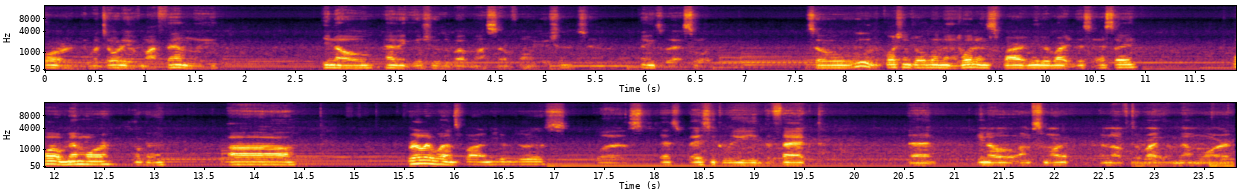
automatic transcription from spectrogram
or the majority of my family, you know, having issues about my cell phone usage and things of that sort. So, ooh, the question in and what inspired me to write this essay? Well, memoir, okay. Uh, really what inspired me to do this was that's basically the fact that you know I'm smart enough to write a memoir,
